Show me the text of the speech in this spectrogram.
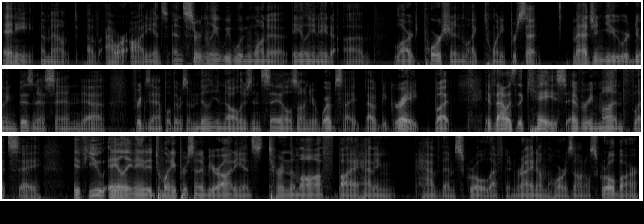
any amount of our audience, and certainly we wouldn't want to alienate a large portion like 20% imagine you were doing business and uh, for example there was a million dollars in sales on your website. That would be great. But if that was the case every month let's say if you alienated 20% of your audience turn them off by having have them scroll left and right on the horizontal scroll bar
